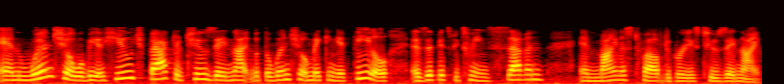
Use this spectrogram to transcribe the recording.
and wind chill will be a huge factor Tuesday night, with the wind chill making it feel as if it's between 7 and minus 12 degrees Tuesday night.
